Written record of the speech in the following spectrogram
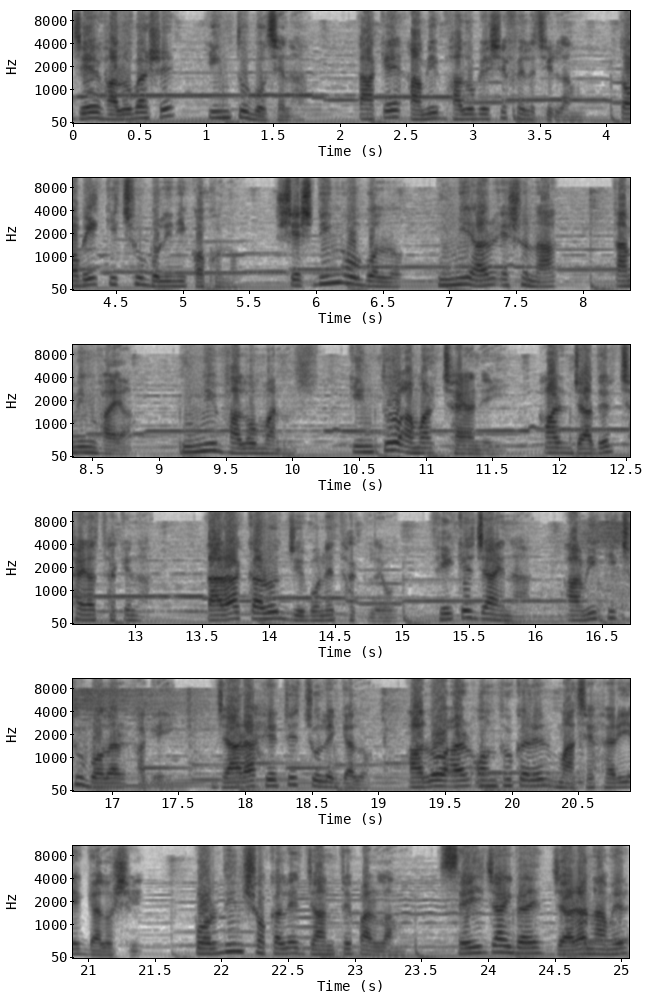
যে ভালোবাসে, কিন্তু বোঝে না। তাকে আমি ভালোবেসে ফেলেছিলাম। তবে কিছু বলিনি কখনো। শেষ দিন ও বলল, তুমি আর এসো না, তামিম ভাইয়া। তুমি ভালো মানুষ, কিন্তু আমার ছায়া নেই। আর যাদের ছায়া থাকে না তারা কারোর জীবনে থাকলেও থেকে যায় না, আমি কিছু বলার আগেই, যারা হেঁটে চলে গেল, আলো আর অন্ধকারের মাঝে হারিয়ে গেল সে। পরদিন সকালে জানতে পারলাম, সেই জায়গায় যারা নামের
